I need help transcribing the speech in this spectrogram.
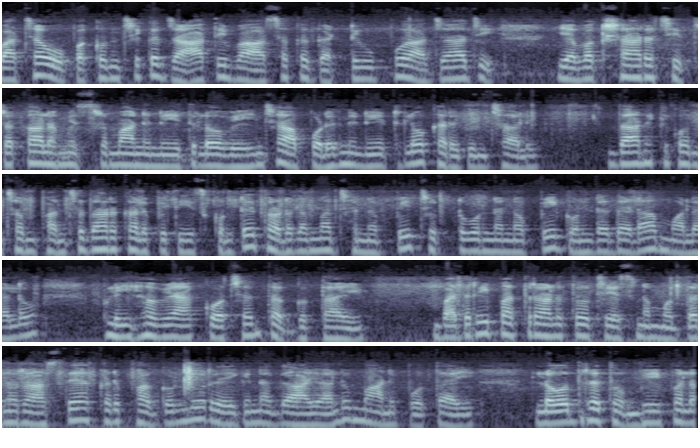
వచ ఉపకుంచిక జాతి వాసక గట్టి ఉప్పు అజాజి యవక్షార చిత్రకాల మిశ్రమాన్ని నీటిలో వేయించి ఆ పొడిని నీటిలో కరిగించాలి. దానికి కొంచెం పంచదార కలిపి తీసుకుంటే తొడల మధ్య నొప్పి చుట్టూ ఉన్న నొప్పి గుండెదడ మొలలు ప్లీహ వ్యాకోచం తగ్గుతాయి. బదరీ పత్రాలతో చేసిన ముద్దను రాస్తే అక్కడి పగుళ్ళు రేగిన గాయాలు మానిపోతాయి. లోధ్ర తొంబీపల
